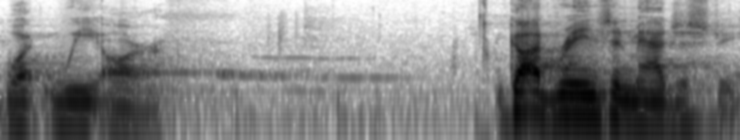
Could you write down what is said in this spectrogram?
what we are. God reigns in majesty.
